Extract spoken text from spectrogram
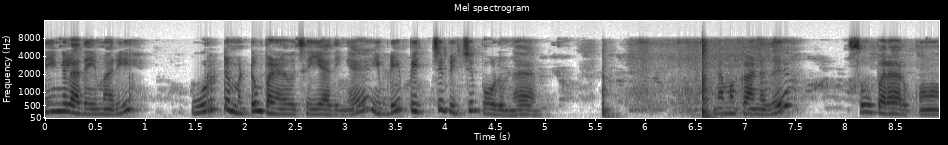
நீங்கள் அதே மாதிரி உருட்டை மட்டும் ப செய்யாதீங்க. இப்படி பிச்சு பிச்சு போடுங்க. நமக்கானது சூப்பராக இருக்கும்.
